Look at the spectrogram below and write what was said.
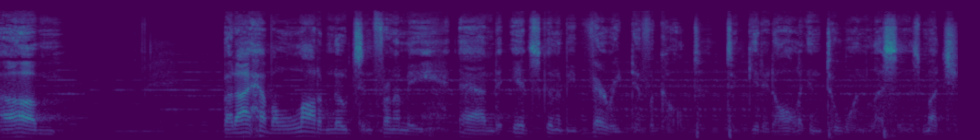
Um, but I have a lot of notes in front of me, and it's going to be very difficult to get it all into one lesson. As much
